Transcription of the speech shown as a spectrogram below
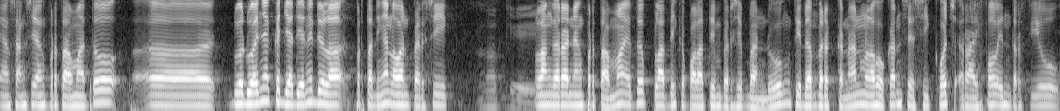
Yang sanksi yang pertama tuh eh, dua-duanya kejadiannya di la- pertandingan lawan Persik. Oke. Pelanggaran yang pertama itu pelatih kepala tim Persib Bandung tidak berkenan melakukan sesi coach arrival interview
